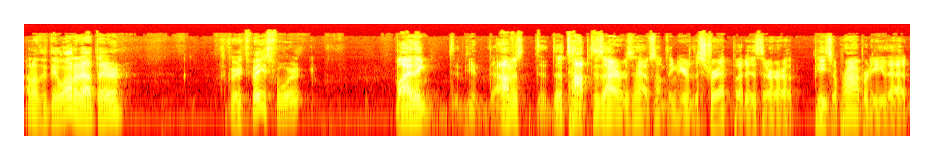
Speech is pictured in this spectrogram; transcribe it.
I don't think they want it out there. It's a great space for it. Well, I think obviously the top desire is to have something near the strip, but is there a piece of property that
